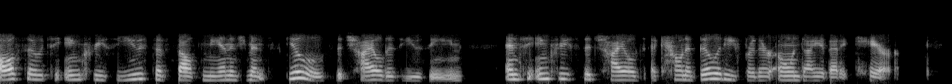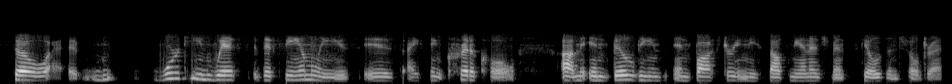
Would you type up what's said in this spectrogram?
also to increase use of self management skills the child is using, and to increase the child's accountability for their own diabetic care. So, working with the families is, I think, critical um, in building and fostering these self management skills in children.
